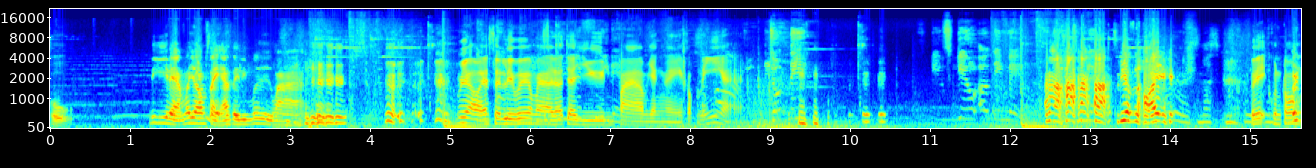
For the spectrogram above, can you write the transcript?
โอ้ดีแหละไม่ยอมใส่แอสเซลิเวอร์มา ไม่เอาเอสเซลิเวอร์มาแล้วจะยืนฟาร์มยังไงครับเนี่ยโจมตีสกิลอัลติเมตเรียบร้อย Others must be เฮ้ย creating คุณก้องเฮ้ย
